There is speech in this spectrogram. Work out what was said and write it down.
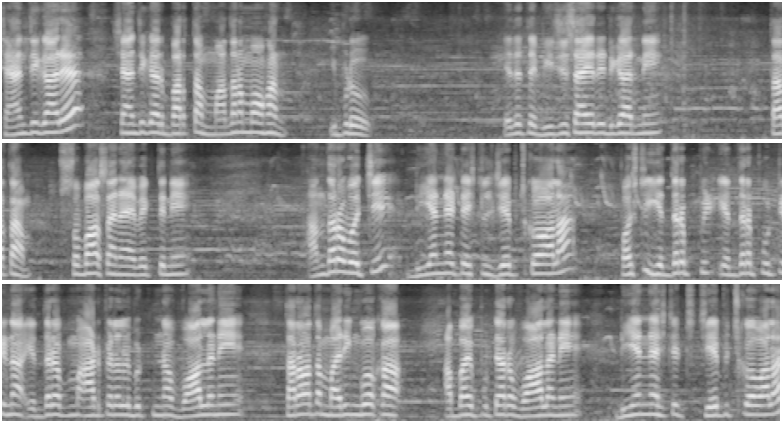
శాంతి గారే శాంతి గారి భర్త మదన్ మోహన్ ఇప్పుడు ఏదైతే విజయసాయి రెడ్డి గారిని తర్వాత సుభాష్ అనే వ్యక్తిని అందరూ వచ్చి డిఎన్ఏ టెస్టులు చేయించుకోవాలా ఫస్ట్ ఇద్దరు ఇద్దరు పుట్టిన ఇద్దరు ఆడపిల్లలు పుట్టిన వాళ్ళని తర్వాత మరి ఇంకొక అబ్బాయి పుట్టారు వాళ్ళని డిఎన్ఏ టెస్ట్ చేయించుకోవాలా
